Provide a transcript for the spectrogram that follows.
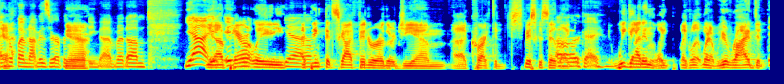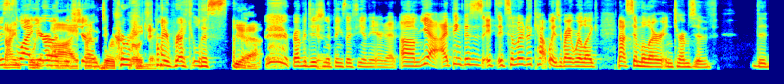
I hope I'm not misrepresenting yeah. that, but um, yeah, yeah. It, apparently, it, yeah. I think that Scott Fitterer, their GM, uh, corrected. Just basically said like, oh, okay, we got in late, like whatever. We arrived at. This is why you're on the show to correct my reckless, yeah, repetition of things I see on the internet. Um, yeah, I think this is it, it's similar to the Cowboys, right? We're like not similar in terms of the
